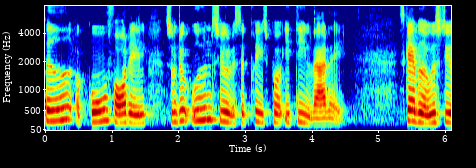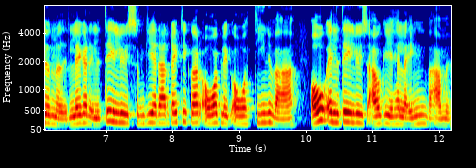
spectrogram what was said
fede og gode fordele, som du uden tvivl vil sætte pris på i din hverdag. Skabet er udstyret med et lækkert LED-lys, som giver dig et rigtig godt overblik over dine varer, og LED-lys afgiver heller ingen varme.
